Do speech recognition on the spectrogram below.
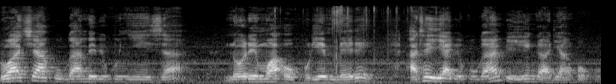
Lwaki akugamba ebikunyiiza nolemwa okulya emmere? Ate ye abikugambye ye ngaalya nkoko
